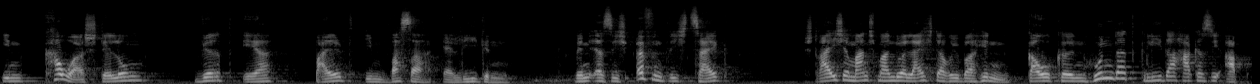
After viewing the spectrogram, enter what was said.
In Kauerstellung wird er bald im Wasser erliegen. Wenn er sich öffentlich zeigt, streiche manchmal nur leicht darüber hin, gaukeln hundert Glieder, hacke sie ab.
